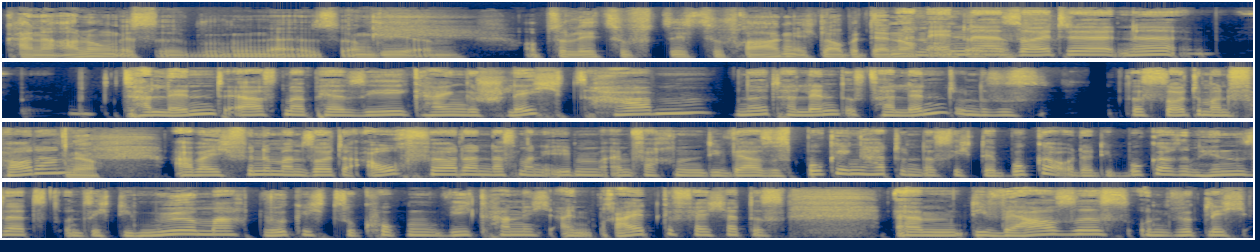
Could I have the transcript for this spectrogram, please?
Keine Ahnung, ist, äh, ne, ist irgendwie ähm, obsolet, zu, sich zu fragen. Ich glaube dennoch. Am Ende und, sollte, ne, Talent erstmal per se kein Geschlecht haben. Ne? Talent ist Talent und das ist das sollte man fördern. Ja. Aber ich finde, man sollte auch fördern, dass man eben einfach ein diverses Booking hat und dass sich der Booker oder die Bookerin hinsetzt und sich die Mühe macht, wirklich zu gucken, wie kann ich ein breit gefächertes, ähm, diverses und wirklich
